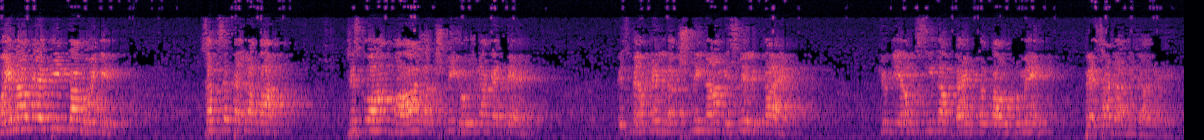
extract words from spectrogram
महिलाओं के लिए तीन काम होंगे। सबसे पहला काम, जिसको हम महालक्ष्मी योजना कहते हैं इसमें हमने लक्ष्मी नाम इसलिए लिखा है क्योंकि हम सीधा बैंक अकाउंट में पैसा डालने जा रहे हैं।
